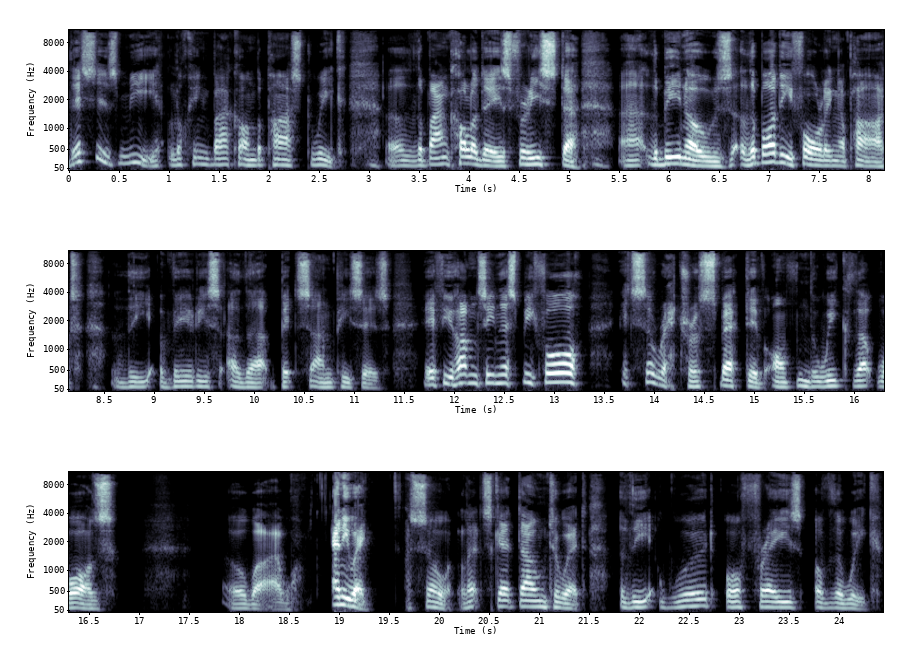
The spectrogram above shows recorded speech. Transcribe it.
this is me looking back on the past week, uh, the bank holidays for Easter, uh, the Beanos, the body falling apart, the various other bits and pieces. If you haven't seen this before, it's a retrospective of the week that was. Oh wow. Anyway, so let's get down to it. The word or phrase of the week.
